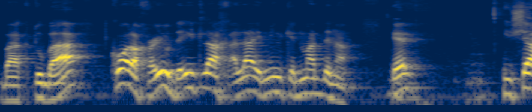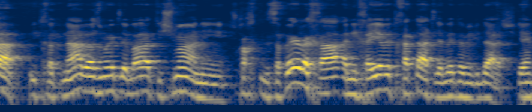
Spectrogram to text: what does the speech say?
בכתובה כל אחריות דאית לך עליי מין קדמת דנא. כן אישה התחתנה ואז אומרת לבעלה תשמע אני שכחתי לספר לך אני חייבת חטאת לבית המקדש כן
